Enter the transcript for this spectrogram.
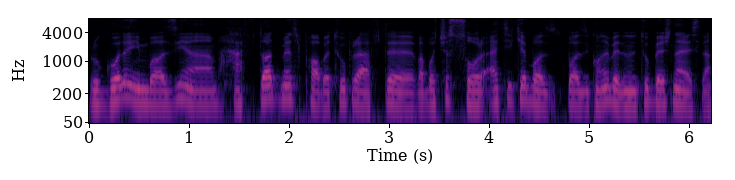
رو گل این بازی هم 70 متر پا به توپ رفته و با چه سرعتی که باز بازیکنه بدون توپ بهش نرسیدن.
